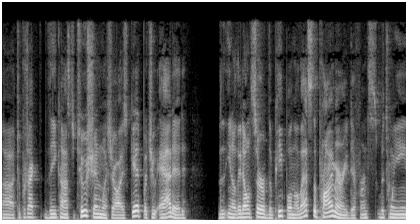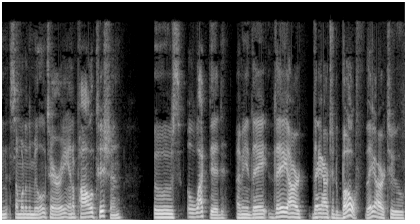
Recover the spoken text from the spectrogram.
uh, to protect the Constitution, which you always get, but you added you know they don't serve the people. Now that's the primary difference between someone in the military and a politician who's elected. I mean, they they are they are to do both. They are to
